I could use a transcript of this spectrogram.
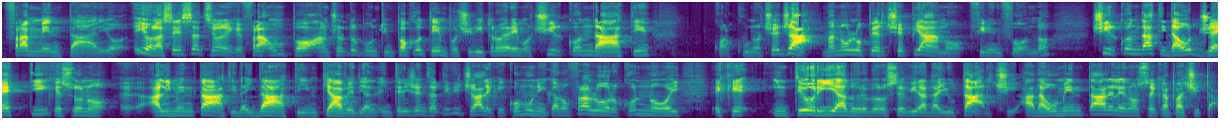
frammentario. Io ho la sensazione che fra un po', a un certo punto, in poco tempo, ci ritroveremo circondati, qualcuno c'è già, ma non lo percepiamo fino in fondo, circondati da oggetti che sono eh, alimentati dai dati in chiave di intelligenza artificiale che comunicano fra loro con noi e che in teoria dovrebbero servire ad aiutarci, ad aumentare le nostre capacità.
